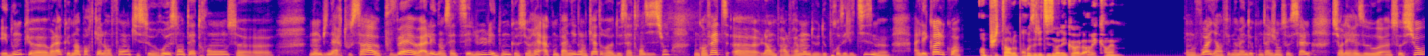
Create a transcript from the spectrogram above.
Et donc, voilà, que n'importe quel enfant qui se ressentait trans, non-binaire, tout ça, euh, pouvait euh, aller dans cette cellule et donc euh, serait accompagné dans le cadre de sa transition. Donc en fait, là, on parle vraiment de, prosélytisme à l'école, quoi. Oh putain, le prosélytisme à l'école, ah quand même on le voit, il y a un phénomène de contagion sociale sur les réseaux sociaux,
